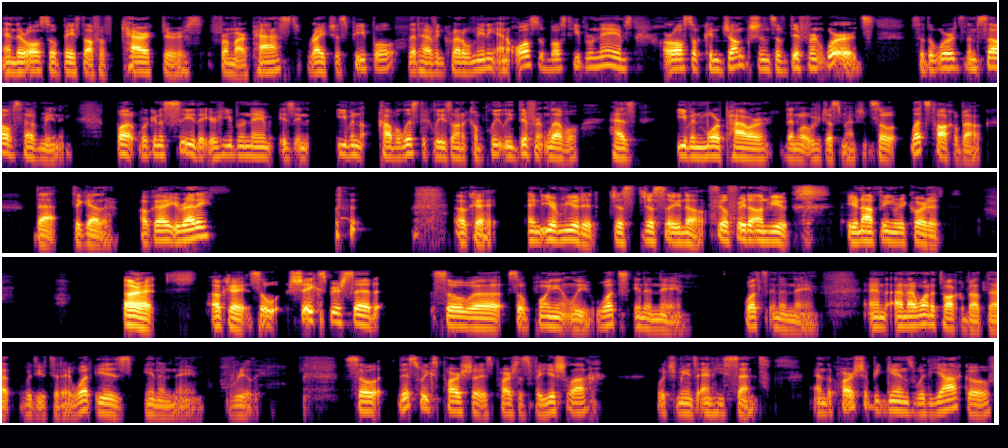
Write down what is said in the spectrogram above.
And they're also based off of characters from our past, righteous people that have incredible meaning. And also, most Hebrew names are also conjunctions of different words. So the words themselves have meaning. But we're going to see that your Hebrew name is in even Kabbalistically is on a completely different level, has even more power than what we've just mentioned. So let's talk about that together. Okay, you ready? Okay, and you're muted. Just just so you know, feel free to unmute. You're not being recorded. All right. Okay. So Shakespeare said so uh, so poignantly, "What's in a name? What's in a name?" And and I want to talk about that with you today. What is in a name, really? So this week's parsha is Parshas Vayishlach, which means "and he sent." And the parsha begins with Yaakov,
